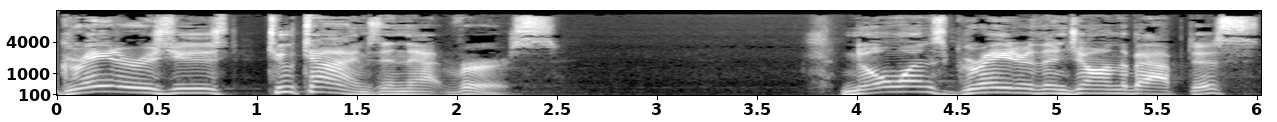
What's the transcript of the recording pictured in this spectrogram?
greater is used two times in that verse. No one's greater than John the Baptist.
